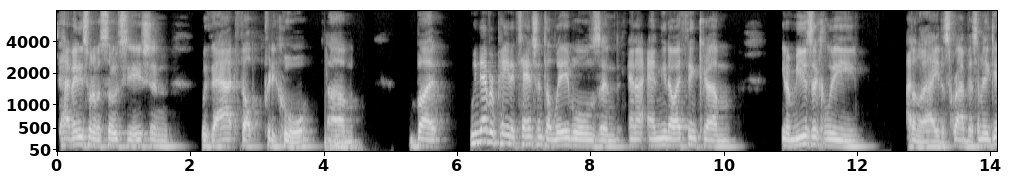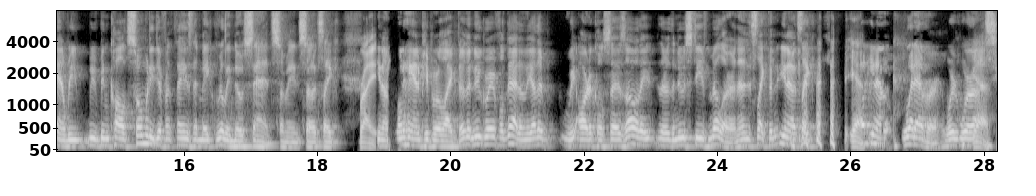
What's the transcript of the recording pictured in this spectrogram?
to have any sort of association with that felt pretty cool. Mm-hmm. Um, but we never paid attention to labels, and and I, and you know, I think um, you know, musically I don't know how you describe this. I mean, again, we we've been called so many different things that make really no sense. I mean, so it's like, right? You know, on one hand, people are like they're the new Grateful Dead, and the other article says, oh, they they're the new Steve Miller, and then it's like the you know, it's like, yeah, you know, whatever. We're we're yeah. us.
